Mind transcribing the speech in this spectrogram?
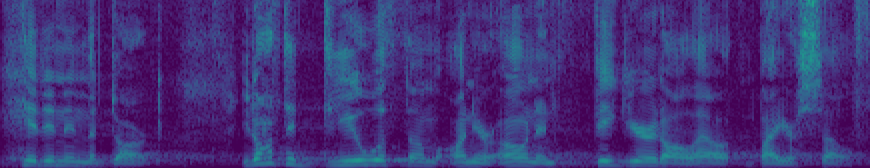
hidden in the dark. You don't have to deal with them on your own and figure it all out by yourself.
